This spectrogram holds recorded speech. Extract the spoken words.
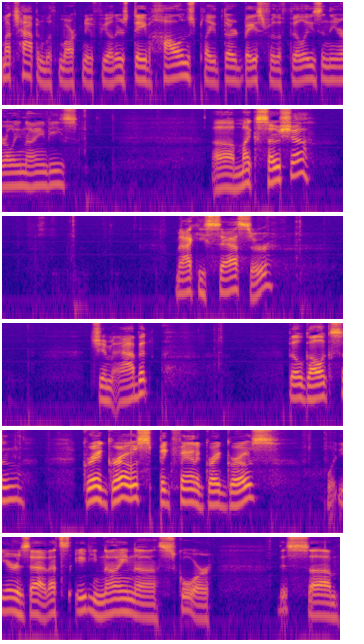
much happened with Marc Newfield. There's Dave Hollins, played third base for the Phillies in the early 90s. Uh, Mike Scioscia. Mackey Sasser. Jim Abbott. Bill Gullickson. Greg Gross, big fan of Greg Gross. What year is that? That's 89 uh, score. This um,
